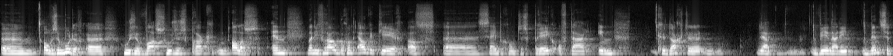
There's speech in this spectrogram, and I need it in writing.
uh, over zijn moeder. Uh, hoe ze was, hoe ze sprak, alles. En, maar die vrouw begon elke keer als uh, zij begon te spreken of daar in gedachten ja, weer naar die mensen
